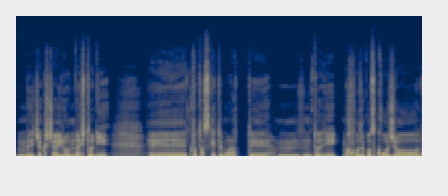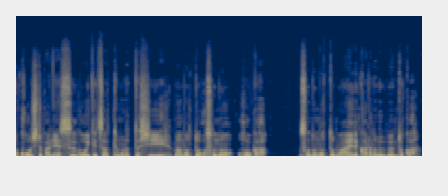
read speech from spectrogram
めちゃくちゃいろんな人に、えー、っと、助けてもらって、うん、本当に、まあ、ほれこそ工場の工事とかね、すごい手伝ってもらったし、まあ、もっと、その他、そのもっと前からの部分とか、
